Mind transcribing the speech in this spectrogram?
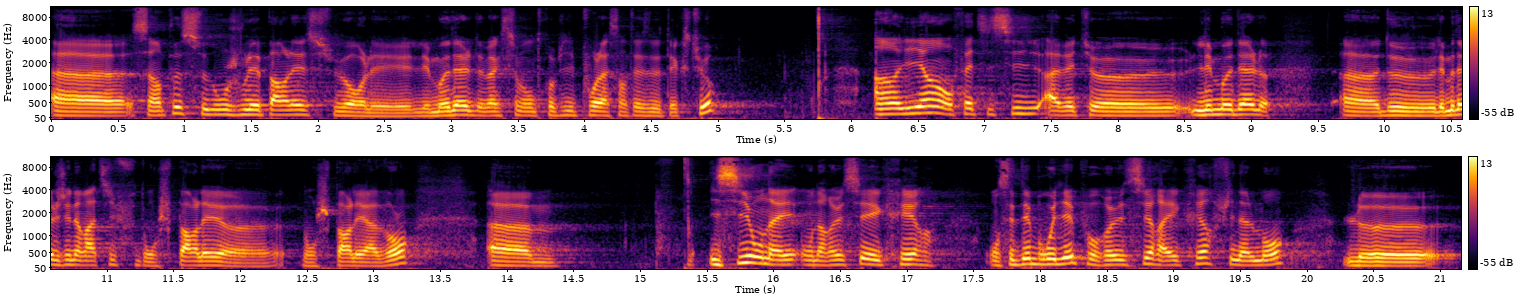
euh, c'est un peu ce dont je voulais parler sur les, les modèles de maximum entropie pour la synthèse de texture. Un lien en fait ici avec euh, les modèles euh, de, les modèles génératifs dont je parlais, dont je parlais avant. Ici, on a, on a réussi à écrire, on s'est débrouillé pour réussir à écrire finalement, le,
